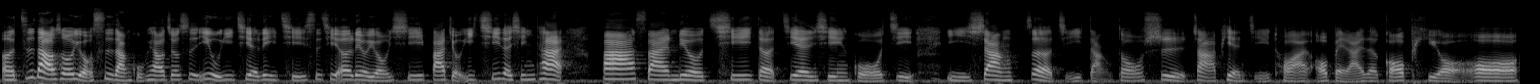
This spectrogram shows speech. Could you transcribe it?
呃，知道说有四档股票，就是一五一七的利奇、四七二六永熙、八九一七的心态、八三六七的建新国际。以上这几档都是诈骗集团欧北来的股票哦，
